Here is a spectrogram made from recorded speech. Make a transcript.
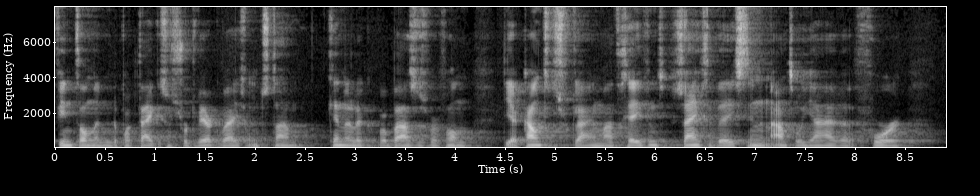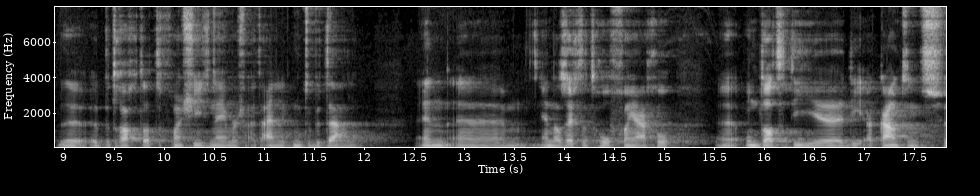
vindt dan in de praktijk is een soort werkwijze ontstaan, kennelijk op basis waarvan die accountantsverklaringen maatgevend zijn geweest in een aantal jaren voor de, het bedrag dat de franchisenemers uiteindelijk moeten betalen. En, ehm, en dan zegt het Hof van ja, goh, omdat die, die accountants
